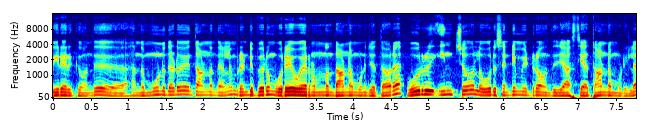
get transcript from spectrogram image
வீரருக்கு வந்து அந்த மூணு தடவை தாண்டினதாலும் ரெண்டு பேரும் ஒரே உயரம் தான் தாண்ட முடிஞ்ச தவிர ஒரு இன்ச்சோ இல்லை ஒரு சென்டிமீட்டரோ வந்து ஜாஸ்தியாக தாண்ட முடியல.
